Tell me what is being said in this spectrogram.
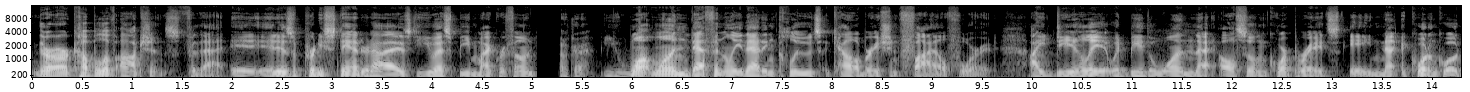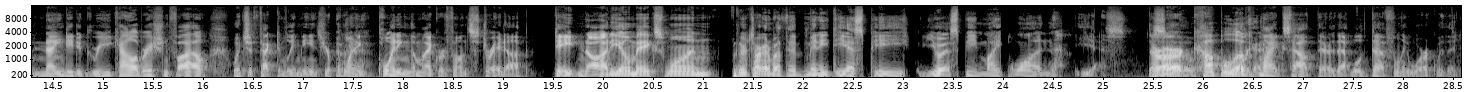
There are a couple of options for that. It, it is a pretty standardized USB microphone. Okay. You want one definitely that includes a calibration file for it. Ideally, it would be the one that also incorporates a, a quote unquote 90 degree calibration file, which effectively means you're pointing, pointing the microphone straight up. Dayton Audio makes one. They're talking about the miniDSP USB mic one. Yes. There are a couple of okay. mics out there that will definitely work with it.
